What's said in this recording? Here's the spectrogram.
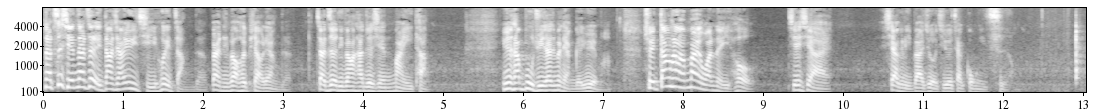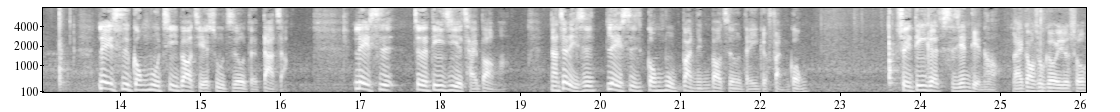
那之前在这里大家预期会涨的，半年报会漂亮的，在这个地方它就先卖一趟，因为它布局在这边两个月嘛，所以当它卖完了以后，接下来下个礼拜就有机会再攻一次哦。类似公布季报结束之后的大涨。类似这个第一季的财报嘛，那这里是类似公布半年报之后的一个反攻，所以第一个时间点哦，来告诉各位就是说，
